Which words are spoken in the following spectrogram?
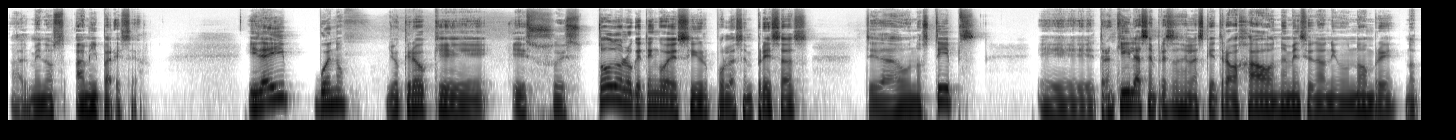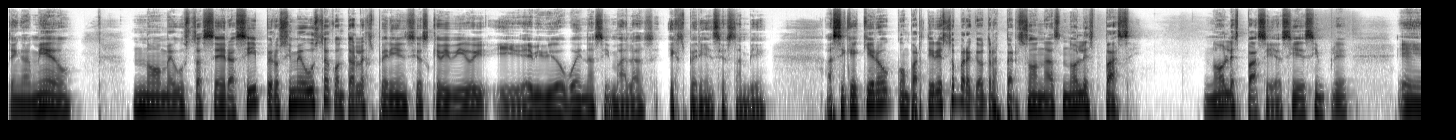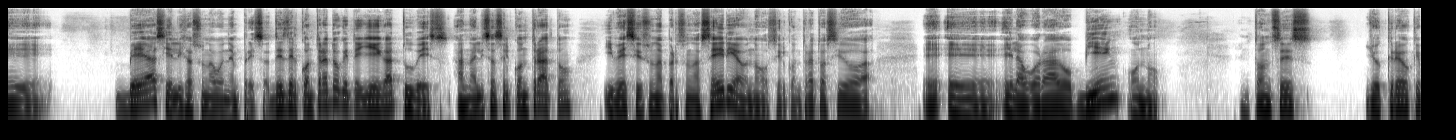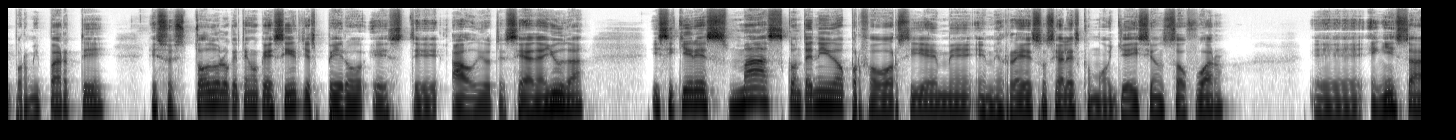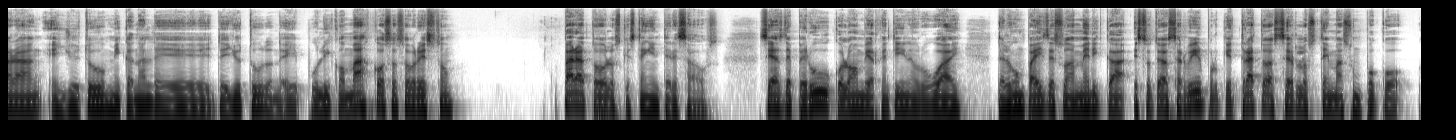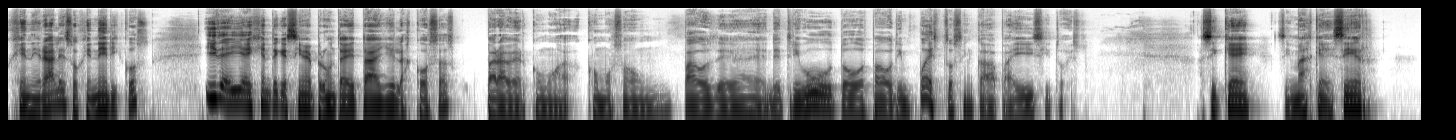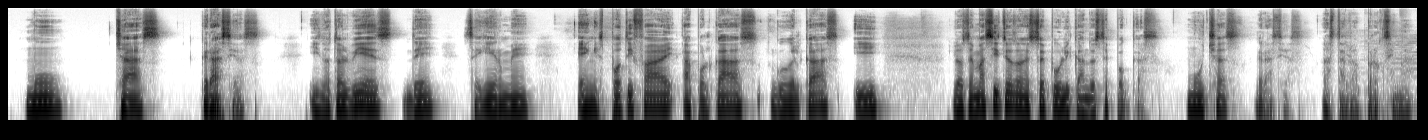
Al menos a mi parecer. Y de ahí, bueno, yo creo que eso es todo lo que tengo que decir por las empresas. Te da unos tips eh, tranquilas empresas en las que he trabajado, no he mencionado ningún nombre, no tengan miedo. No me gusta ser así, pero sí me gusta contar las experiencias que he vivido y, he vivido buenas y malas experiencias también. Así que quiero compartir esto para que a otras personas no les pase. No les pase, así de simple. Eh, veas y elijas una buena empresa. Desde el contrato que te llega, tú ves, analizas el contrato y ves si es una persona seria o no, si el contrato ha sido eh, elaborado bien o no. Entonces, yo creo que por mi parte, eso es todo lo que tengo que decir y espero este audio te sea de ayuda. Y si quieres más contenido, por favor sígueme en mis redes sociales como Jason Software, eh, en Instagram, en YouTube, mi canal de, de YouTube, donde ahí publico más cosas sobre esto para todos los que estén interesados. Seas de Perú, Colombia, Argentina, Uruguay, de algún país de Sudamérica, esto te va a servir porque trato de hacer los temas un poco generales o genéricos. Y de ahí hay gente que sí me pregunta detalle las cosas para ver cómo, cómo son pagos de, de tributos, pagos de impuestos en cada país y todo esto. Así que, sin más que decir, muchas gracias. Y no te olvides de seguirme en Spotify, Apple Cast, Google Cast y los demás sitios donde estoy publicando este podcast. Muchas gracias. Hasta la próxima.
